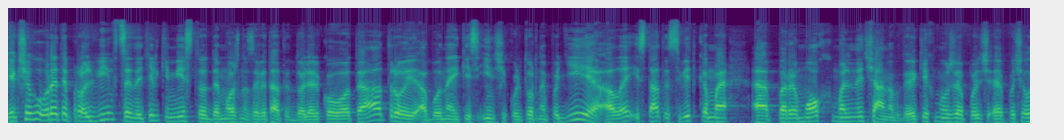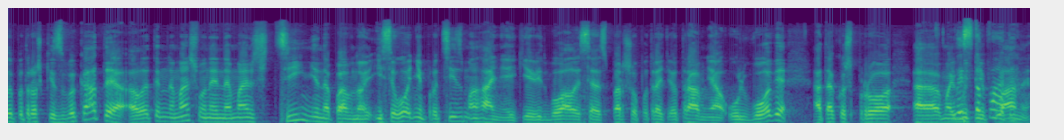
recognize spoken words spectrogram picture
Якщо говорити про Львів, це не тільки місто, де можна завітати до лялькового театру або на якісь інші культурні події, але і стати свідками е, перемог хмельничанок, до яких ми вже е, почали потрошки звикати, але тим не менш вони не менш цінні, напевно. І сьогодні про ці змагання, які відбувалися з 1 по 3 травня у Львові, а також про е, майбутні Листопада. плани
